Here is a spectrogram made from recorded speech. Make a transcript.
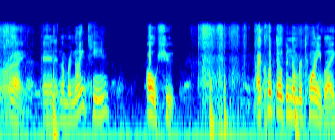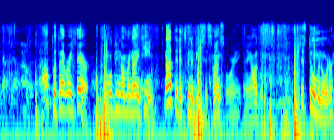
All right. And at number 19, oh, shoot. I clipped open number 20, Blake. I'll put that right there. And we'll do number 19. Not that it's going to be suspenseful or anything. I'll just just do them in order.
